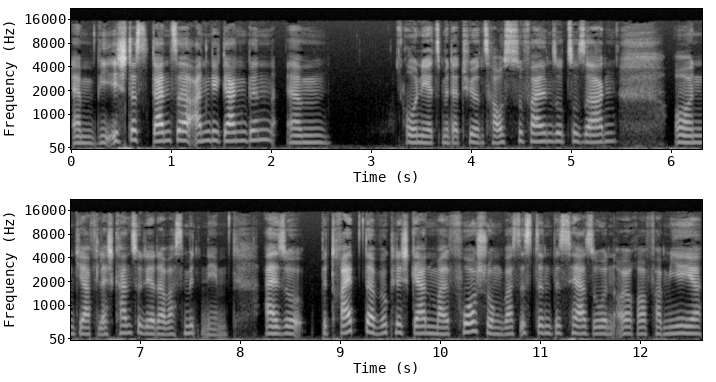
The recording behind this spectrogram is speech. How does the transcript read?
ähm, wie ich das Ganze angegangen bin. Ähm, ohne jetzt mit der Tür ins Haus zu fallen sozusagen. Und ja, vielleicht kannst du dir da was mitnehmen. Also betreibt da wirklich gern mal Forschung. Was ist denn bisher so in eurer Familie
